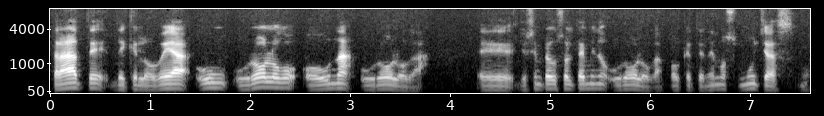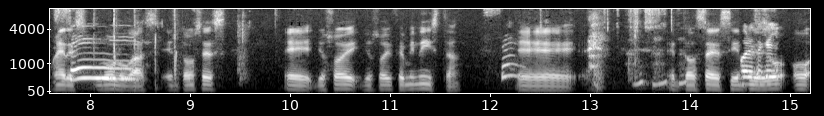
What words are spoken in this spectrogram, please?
trate de que lo vea un urólogo o una uróloga. Eh, yo siempre uso el término uróloga porque tenemos muchas mujeres urólogas. Entonces, eh, yo, soy, yo soy feminista. Eh, entonces siempre digo... Oh,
